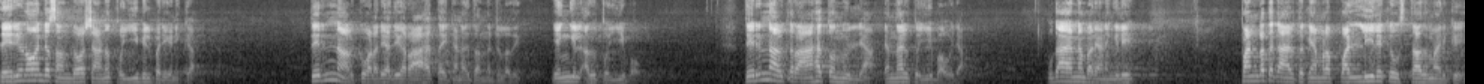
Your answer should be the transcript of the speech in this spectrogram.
തരുണോന്റെ സന്തോഷമാണ് തൊയ്യീബിൽ പരിഗണിക്കുക. തരുന്ന ആൾക്ക് വളരെയധികം റാഹത്തായിട്ടാണ് അത് തന്നിട്ടുള്ളത്. എങ്കിൽ അത് തൊയ്യബോ തരുന്ന ആൾക്ക് റാഹത്തൊന്നുമില്ല എന്നാൽ തൊയ്യബാവില്ല ഉദാഹരണം പറയുകയാണെങ്കിൽ പണ്ടത്തെ കാലത്തൊക്കെ നമ്മളെ പള്ളിയിലൊക്കെ ഉസ്താദുമാർക്ക്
